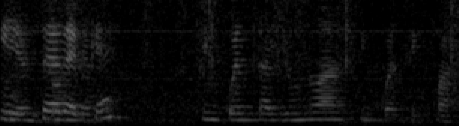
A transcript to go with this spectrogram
¿15 de qué? 51 al 54.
